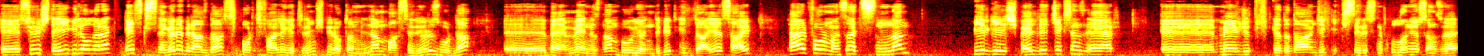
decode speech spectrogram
Ee, sürüşle ilgili olarak eskisine göre biraz daha sportif hale getirilmiş bir otomobilden bahsediyoruz. Burada ee, BMW en azından bu yönde bir iddiaya sahip. Performans açısından bir gelişme elde edeceksiniz. Eğer e, mevcut ya da daha önceki iki serisini kullanıyorsanız ve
